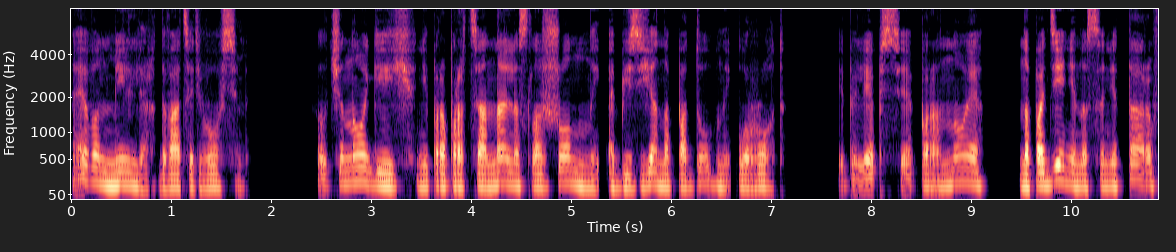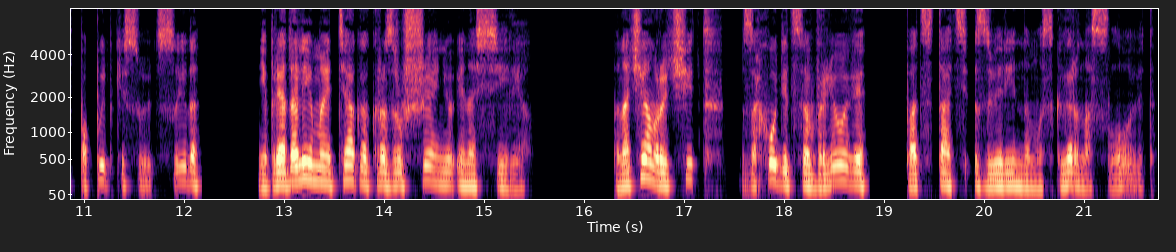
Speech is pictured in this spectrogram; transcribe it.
Эван Миллер, 28. Колченогий, непропорционально сложенный, обезьяноподобный урод. Эпилепсия, паранойя, нападение на санитаров, попытки суицида, непреодолимая тяга к разрушению и насилию. По ночам рычит, заходится в реве, под стать звериному сквернословит.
